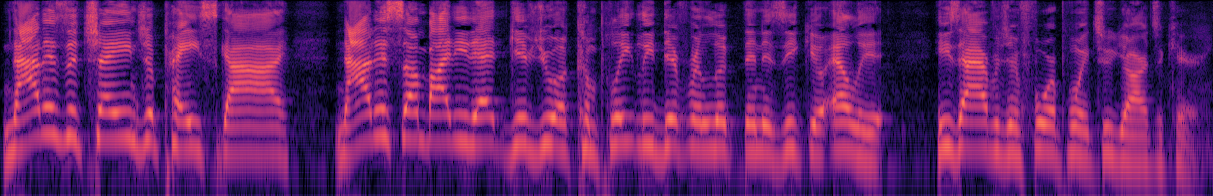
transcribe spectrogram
not as a change of pace guy, not as somebody that gives you a completely different look than Ezekiel Elliott, he's averaging 4.2 yards a carry.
